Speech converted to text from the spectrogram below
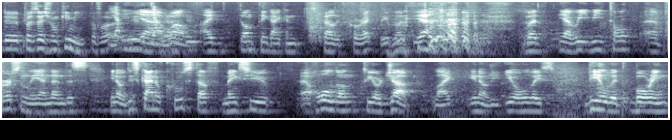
the presentation from Kimi. Of, uh, Yeah. yeah, Yeah. well, I don't think I can spell it correctly, but yeah. but yeah, we, we talk uh, personally, and then this, you know, this kind of cool stuff makes you uh, hold on to your job. Like, you know, you, always deal with boring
